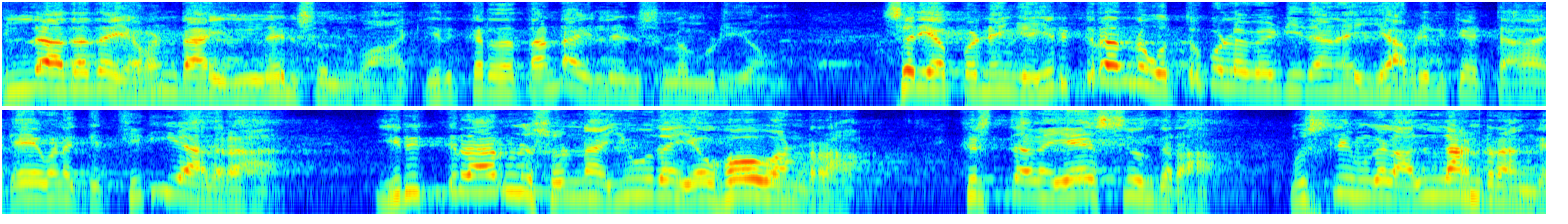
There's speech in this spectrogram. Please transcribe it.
இல்லாததை எவன்டா இல்லைன்னு சொல்லுவான்? இருக்கிறத தாண்டா இல்லைன்னு சொல்ல முடியும். சரி அப்போ நீங்கள் இருக்கிறார்னு ஒத்துக்கொள்ள வேண்டியதானே ஐயா? அப்படின்னு கேட்டா டே உனக்கு தெரியாதடா. இருக்கிறாருன்னு சொன்னால் யூதன் யெகோவான்றான். கிறிஸ்தவன் இயேசுங்கிறான் முஸ்லீம்கள் அல்லான்றாங்க.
